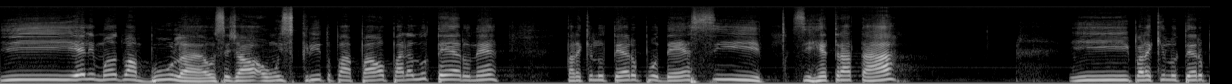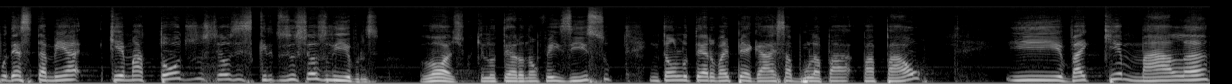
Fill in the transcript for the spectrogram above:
E ele manda uma bula, ou seja, um escrito papal para Lutero, né? Para que Lutero pudesse se retratar e para que Lutero pudesse também queimar todos os seus escritos e os seus livros. Lógico que Lutero não fez isso, então Lutero vai pegar essa bula papal e vai queimá-la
